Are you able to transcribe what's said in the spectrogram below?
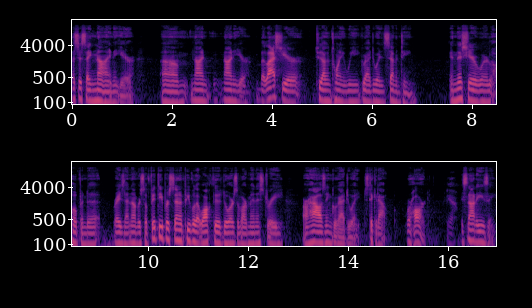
let's just say nine a year, um, nine, nine a year. But last year, 2020, we graduated 17. And this year, we're hoping to raise that number. So 50% of people that walk through the doors of our ministry, our housing, graduate. Stick it out. We're hard. Yeah. It's not easy.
